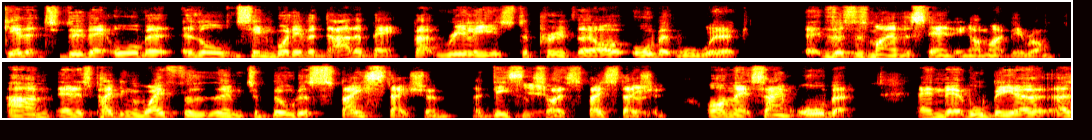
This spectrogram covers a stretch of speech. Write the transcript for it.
get it to do that orbit. It'll send whatever data back, but really it's to prove the orbit will work. This is my understanding. I might be wrong. Um, and it's paving the way for them to build a space station, a decent Yes. sized space station on that same orbit. And that will be a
